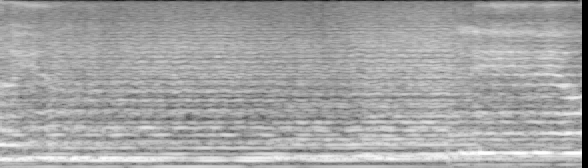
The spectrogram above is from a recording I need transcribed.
yeni Livio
